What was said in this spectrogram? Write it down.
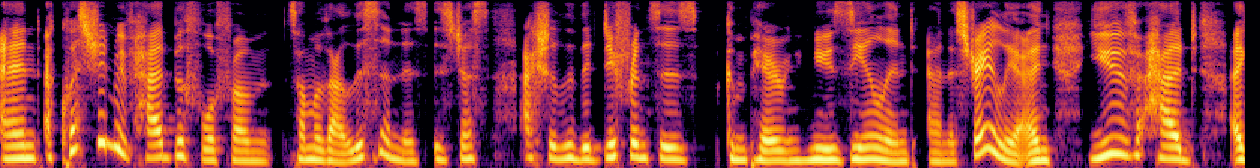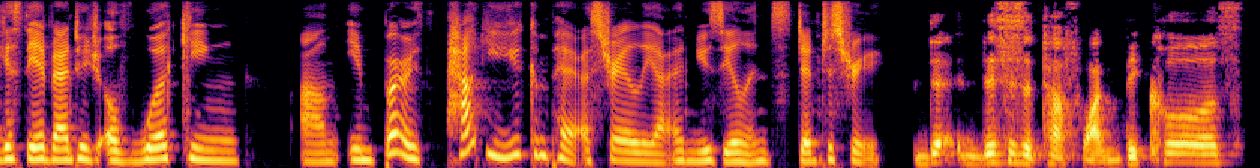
And a question we've had before from some of our listeners is just actually the differences comparing New Zealand and Australia. And you've had, I guess, the advantage of working um, in both. How do you compare Australia and New Zealand's dentistry? This is a tough one because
